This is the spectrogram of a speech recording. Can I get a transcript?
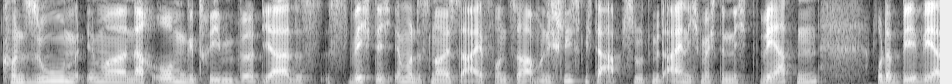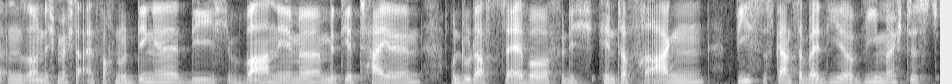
Konsum immer nach oben getrieben wird. Ja, das ist wichtig, immer das neueste iPhone zu haben. Und ich schließe mich da absolut mit ein. Ich möchte nicht werten oder bewerten, sondern ich möchte einfach nur Dinge, die ich wahrnehme, mit dir teilen und du darfst selber für dich hinterfragen, wie ist das Ganze bei dir? Wie möchtest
